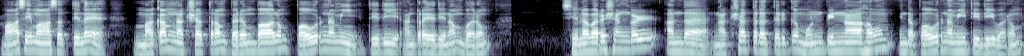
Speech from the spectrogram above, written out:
மாசி மாசத்திலே மகம் நட்சத்திரம் பெரும்பாலும் பௌர்ணமி திதி அன்றைய தினம் வரும். சில வருஷங்கள் அந்த நட்சத்திரத்திற்கு முன்பின்னாகவும் இந்த பௌர்ணமி திதி வரும்.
